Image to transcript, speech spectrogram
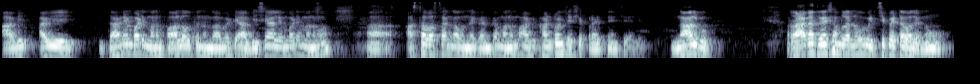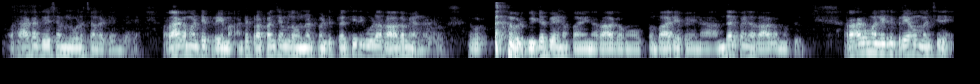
అవి అవి దాని వెంబడి మనం ఫాలో అవుతున్నాం కాబట్టి ఆ విషయాలు వెంబడి మనము అస్తవ్యస్తంగా ఉన్నాయి కనుక మనము అవి కంట్రోల్ చేసే ప్రయత్నం చేయాలి. నాలుగు రాగద్వేషములను విడిచిపెట్టవలను. రాగద్వేషములు కూడా చాలా డేంజరే. రాగం అంటే ప్రేమ. అంటే ప్రపంచంలో ఉన్నటువంటి ప్రతిదీ కూడా రాగమే అన్నట్టు. ఇప్పుడు ఇప్పుడు బిడ్డ పైన పైన రాగము భార్య పైన అందరిపైన రాగం ఉంటుంది. రాగం అనేది ప్రేమ మంచిదే.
